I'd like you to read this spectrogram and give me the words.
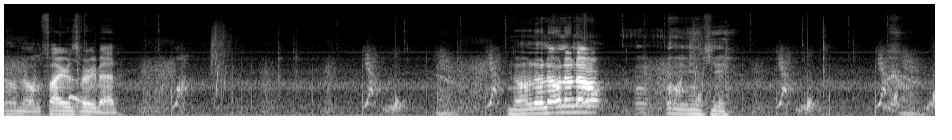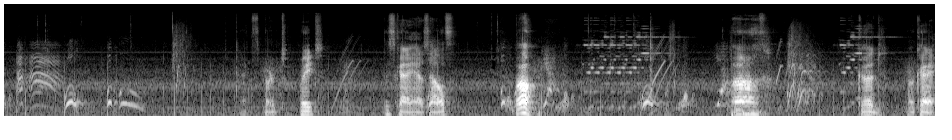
Oh no, the fire is very bad. No, no, no, no, no! Oh, Okay. Expert. Wait. This guy has health. Oh! Ugh. Good. Okay.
